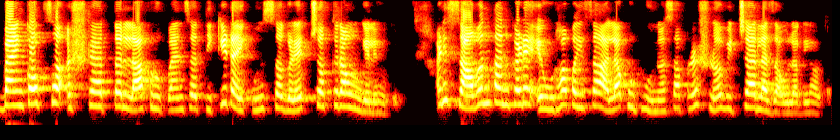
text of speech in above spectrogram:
बँकॉकचं अठ्याहत्तर लाख रुपयांचं तिकीट ऐकून सगळे चक्रावून गेले होते. आणि सावंतांकडे एवढा पैसा आला कुठून असा प्रश्न विचारला जाऊ लागला होता.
